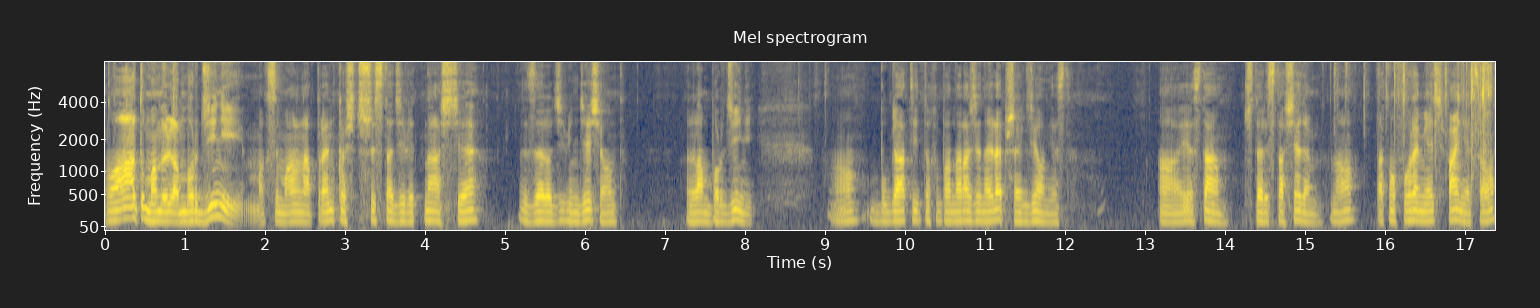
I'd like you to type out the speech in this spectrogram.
A, tu mamy Lamborghini. Maksymalna prędkość 319 0,90 Lamborghini. O, Bugatti to chyba na razie najlepsze. Gdzie on jest? A, jest tam. 407. No, taką furę mieć. Fajnie, co?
